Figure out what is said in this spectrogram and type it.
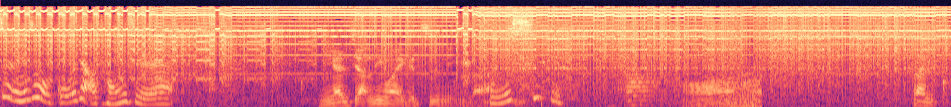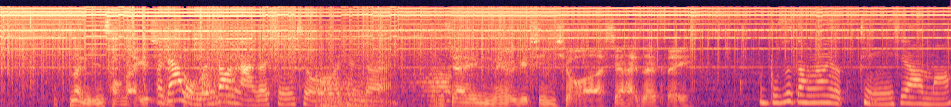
志明，是我国小同学。你应该讲另外一个志明吧？不是。哦，那那你是从哪一个星球？那我们到哪个星球了？现在？我们现在没有一个星球啊，现在还在飞。不是刚刚有停一下吗？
